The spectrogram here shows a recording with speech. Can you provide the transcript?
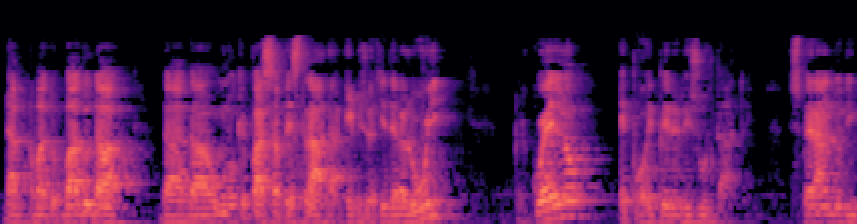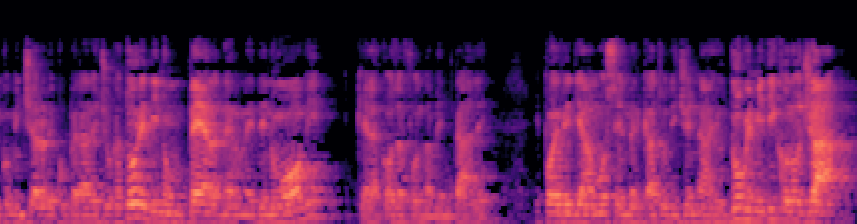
Da, vado, vado da, da, da, uno che passa per strada e bisogna chiedere a lui per quello e poi per i risultati, sperando di incominciare a recuperare giocatori, di non perderne dei nuovi, che è la cosa fondamentale, e poi vediamo se il mercato di gennaio, dove mi dicono già,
